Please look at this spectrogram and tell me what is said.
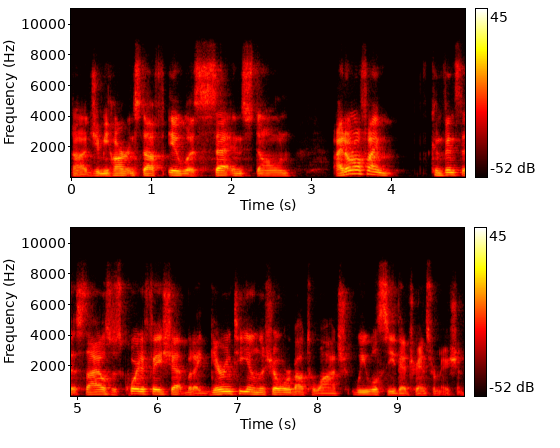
uh, Jimmy Hart and stuff, it was set in stone. I don't know if I'm convinced that Styles is quite a face yet, but I guarantee on the show we're about to watch, we will see that transformation.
